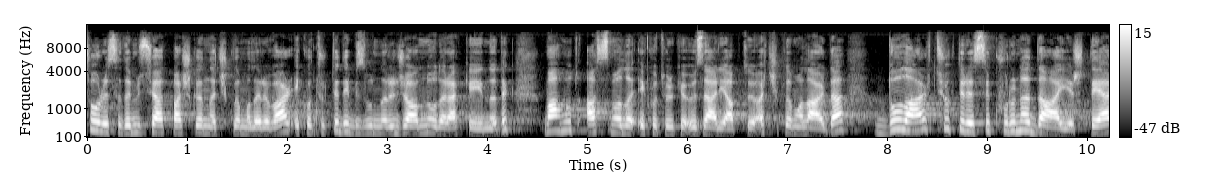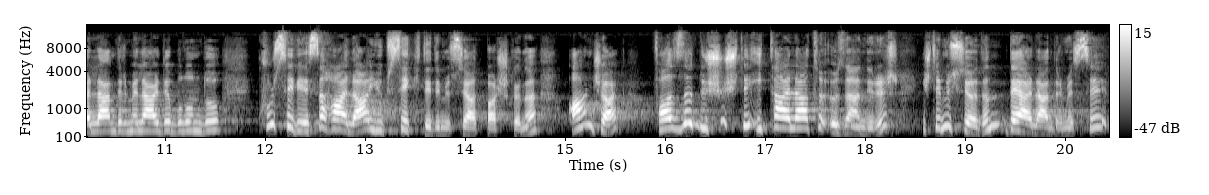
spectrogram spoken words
Sonrası da müsiat başkanının açıklamaları var. Ekotürk'te de biz bunları canlı olarak yayınladık. Mahmut Asmalı Ekotürk'e özel yaptığı açıklamalarda dolar Türk lirası kuruna dair değerlendirmelerde bulundu. Kur seviyesi hala yüksek dedi müsiat başkanı. Ancak fazla düşüş de ithalatı özendirir. İşte müsiadın değerlendirmesi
